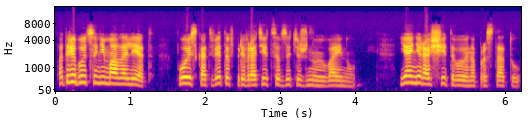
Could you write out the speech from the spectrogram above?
Потребуется немало лет, поиск ответов превратится в затяжную войну. Я не рассчитываю на простоту.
